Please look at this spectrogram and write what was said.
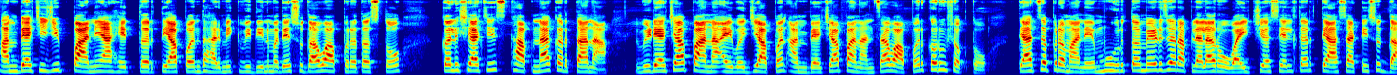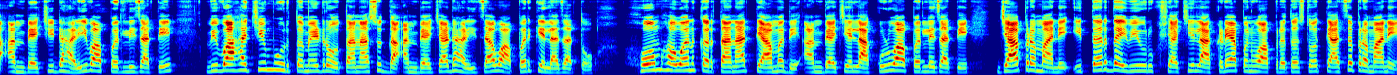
आंब्याची जी पाने आहेत तर ती आपण धार्मिक विधींमध्ये सुद्धा वापरत असतो. कलशाची स्थापना करताना विड्याच्या पानाऐवजी आपण आंब्याच्या पानांचा वापर करू शकतो. त्याचप्रमाणे मुहूर्तमेढ जर आपल्याला रोवायची असेल तर त्यासाठी सुद्धा आंब्याची ढाळी वापरली जाते. विवाहाची मुहूर्तमेढ रोवताना सुद्धा आंब्याच्या ढाळीचा वापर केला जातो. होम हवन करताना त्यामध्ये आंब्याचे लाकूड वापरले जाते. ज्याप्रमाणे इतर दैवी वृक्षाची लाकडे आपण वापरत असतो त्याचप्रमाणे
